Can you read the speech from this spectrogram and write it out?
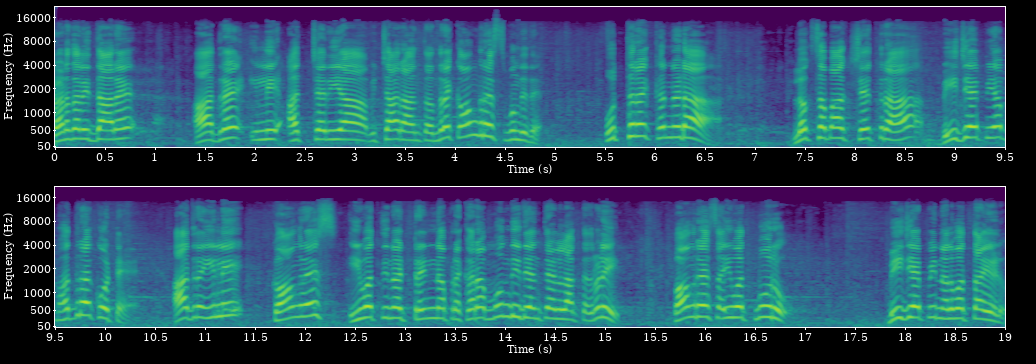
ಕಣದಲ್ಲಿದ್ದಾರೆ. ಆದರೆ ಇಲ್ಲಿ ಅಚ್ಚರಿಯ ವಿಚಾರ ಅಂತಂದರೆ ಕಾಂಗ್ರೆಸ್ ಮುಂದಿದೆ. ಉತ್ತರ ಕನ್ನಡ ಲೋಕಸಭಾ ಕ್ಷೇತ್ರ ಬಿ ಜೆ ಪಿಯ ಭದ್ರಕೋಟೆ. ಆದರೆ ಇಲ್ಲಿ ಕಾಂಗ್ರೆಸ್ ಇವತ್ತಿನ ಟ್ರೆಂಡ್ನ ಪ್ರಕಾರ ಮುಂದಿದೆ ಅಂತ ಹೇಳಲಾಗ್ತದೆ. ನೋಡಿ ಕಾಂಗ್ರೆಸ್ ಐವತ್ಮೂರು ಬಿ ಜೆ ಪಿ ನಲವತ್ತ ಏಳು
